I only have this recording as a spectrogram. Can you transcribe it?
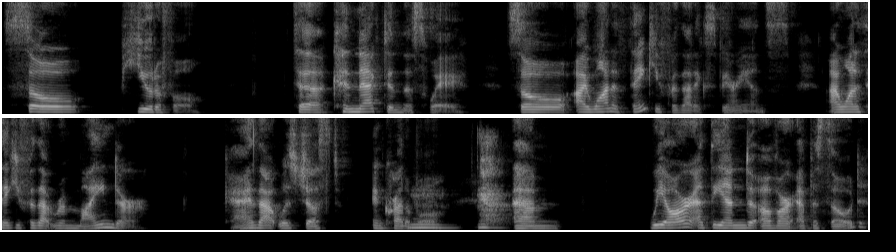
so beautiful to connect in this way. So I want to thank you for that experience. I want to thank you for that reminder. Okay. That was just incredible. Mm. um, we are at the end of our episode,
